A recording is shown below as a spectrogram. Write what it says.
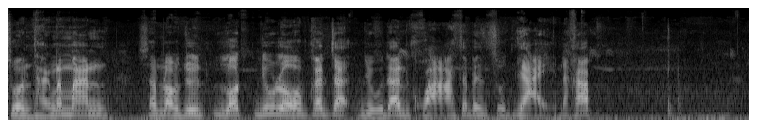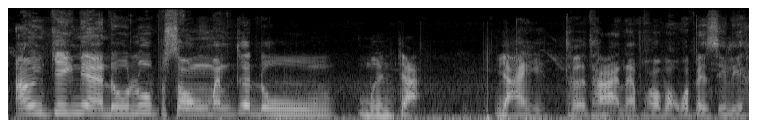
ส่วนถังน้ำมันสำหรับรถยุโรปก็จะอยู่ด้านขวาจะเป็นส่วนใหญ่นะครับ เอาจริงๆเนี่ยดูรูปทรงมันก็ดูเหมือนจะใหญ่เทอะทะนะพอบอกว่าเป็นซีรีส์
